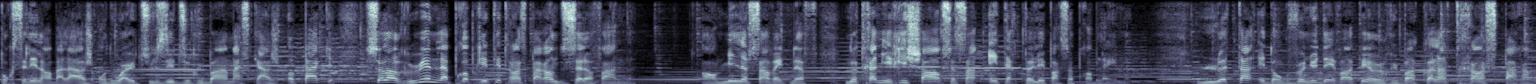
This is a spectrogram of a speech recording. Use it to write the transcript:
pour sceller l'emballage, on doit utiliser du ruban à masquage opaque, cela ruine la propriété transparente du cellophane. En 1929, notre ami Richard se sent interpellé par ce problème. Le temps est donc venu d'inventer un ruban collant transparent,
